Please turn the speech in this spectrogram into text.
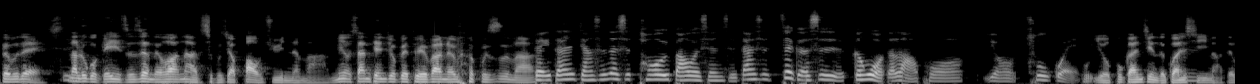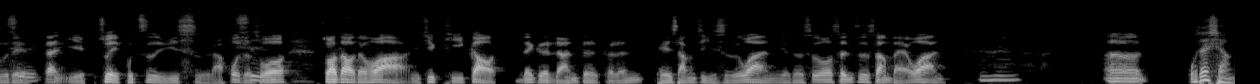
对不对？是。那如果给你执政的话，那岂不叫暴君了吗？没有三天就被推翻了，不是吗？对，但是讲实那是偷一包卫生纸，但是这个是跟我的老婆。有出轨，有不干净的关系嘛，对不对？但也罪不至于死啦，或者说抓到的话，你去提告那个男的，可能赔偿几十万，有的时候甚至上百万。嗯，呃，我在想，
